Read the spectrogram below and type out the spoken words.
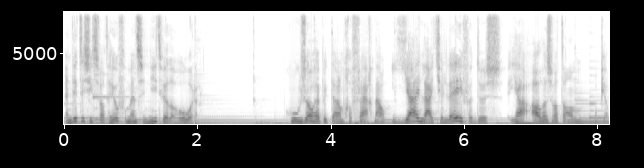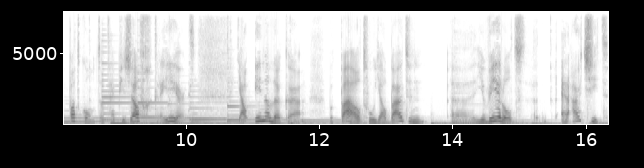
En dit is iets wat heel veel mensen niet willen horen. Hoezo heb ik daarom gevraagd? Nou, jij leidt je leven, dus ja, alles wat dan op jouw pad komt, dat heb je zelf gecreëerd. Jouw innerlijke bepaalt hoe jouw buiten uh, je wereld eruit ziet.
